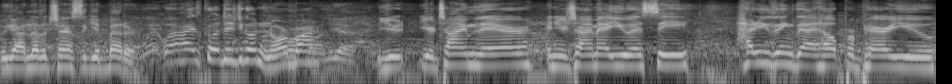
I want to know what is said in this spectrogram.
We got another chance to get better. What high school did you go to? Narbonne? Narbonne, yeah. Your, your time there and your time at USC, how do you think that helped prepare you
